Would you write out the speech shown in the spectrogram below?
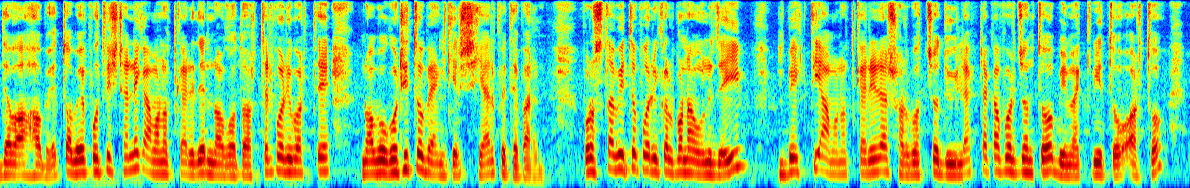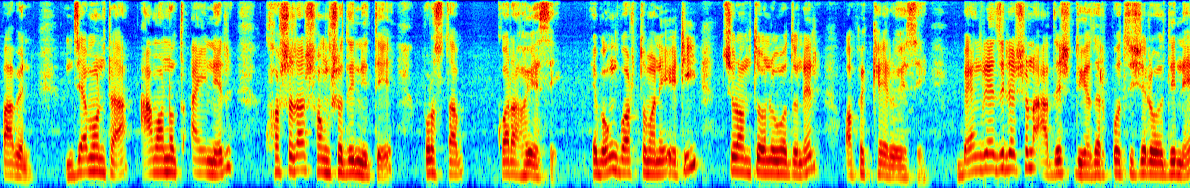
দেওয়া হবে, তবে প্রতিষ্ঠানিক আমানতকারীদের নগদ অর্থের পরিবর্তে নবগঠিত ব্যাংকের শেয়ার পেতে পারেন। প্রস্তাবিত পরিকল্পনা অনুযায়ী, ব্যক্তি আমানতকারীরা সর্বোচ্চ দুই লাখ টাকা পর্যন্ত বিমাকৃত অর্থ পাবেন, যেমনটা আমানত আইনের খসড়া সংশোধনীতে প্রস্তাব করা হয়েছে। এবং বর্তমানে এটি চূড়ান্ত অনুমোদনের অপেক্ষায় রয়েছে। ব্যাংক রেজুলেশন আদেশ দুই হাজার পঁচিশের অধীনে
